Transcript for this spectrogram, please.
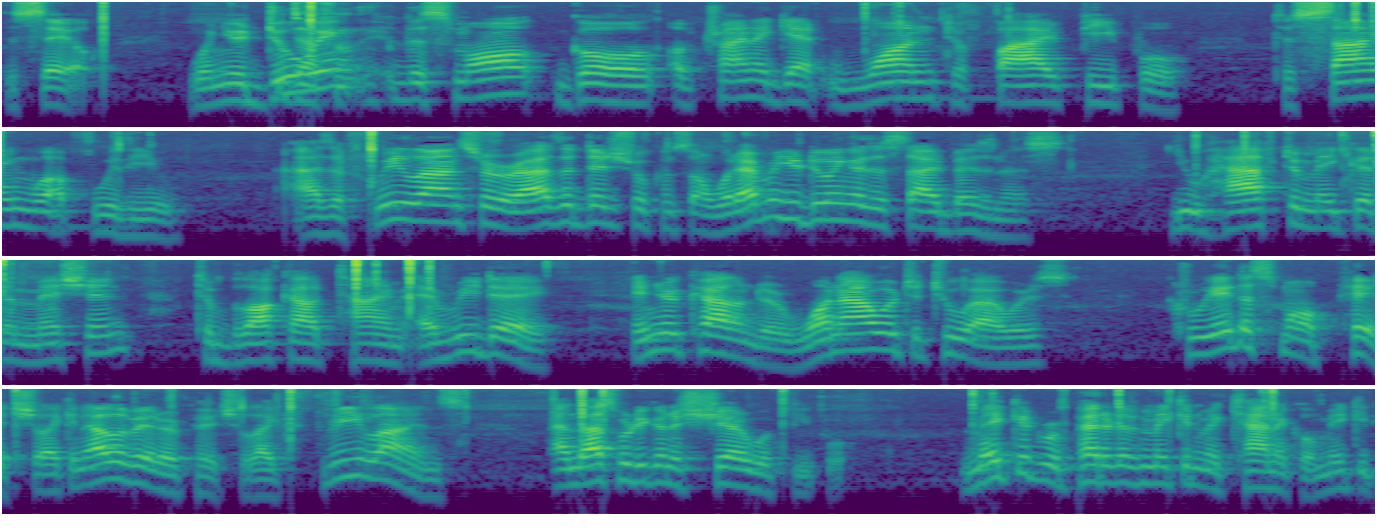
the sale. When you're doing Definitely. the small goal of trying to get one to five people to sign up with you as a freelancer or as a digital consultant, whatever you're doing as a side business, you have to make it a mission to block out time every day in your calendar, one hour to two hours, create a small pitch, like an elevator pitch, like three lines, and that's what you're going to share with people. Make it repetitive, make it mechanical, make it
